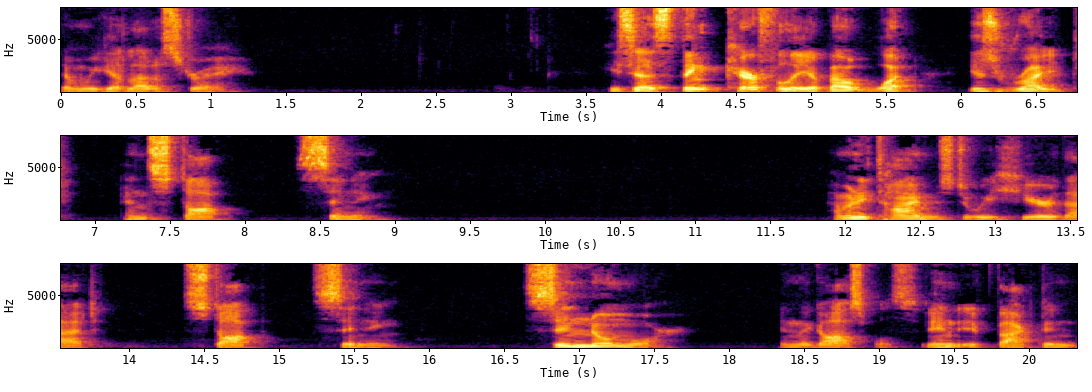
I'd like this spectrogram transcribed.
then we get led astray. He says, Think carefully about what is right and stop sinning. How many times do we hear that? Stop sinning. Sin no more in the Gospels. In, in fact, in,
